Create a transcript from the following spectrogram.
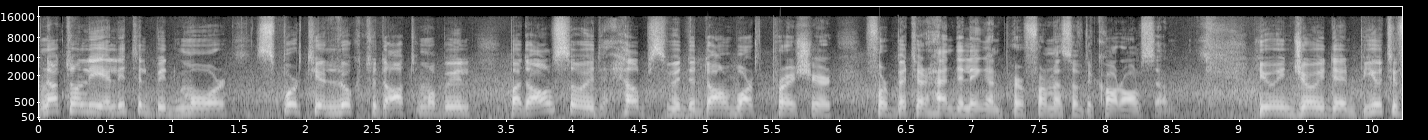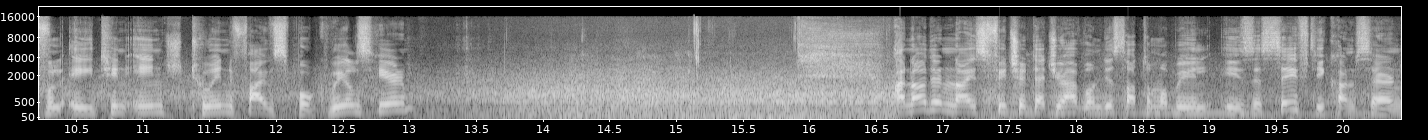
not only a little bit more sportier look to the automobile, but also it helps with the downward pressure for better handling and performance of the car also. You enjoy the beautiful 18-inch twin 5-spoke wheels here Another nice feature that you have on this automobile is a safety concern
